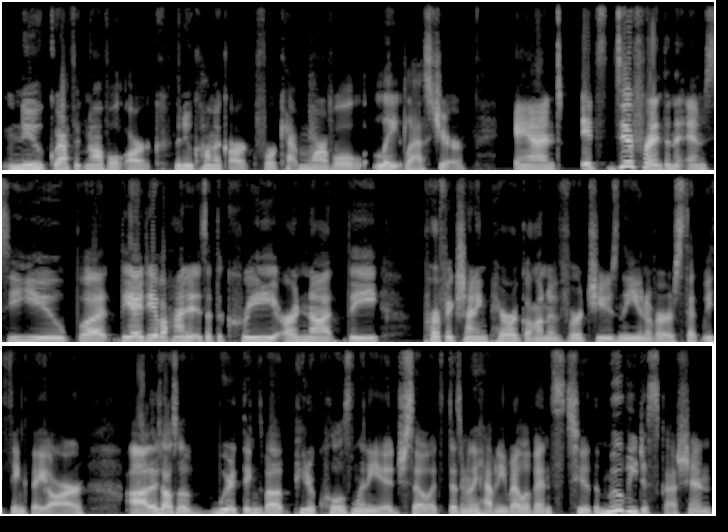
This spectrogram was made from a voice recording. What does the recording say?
new graphic novel arc, the new comic arc for Captain Marvel late last year. And it's different than the MCU, but the idea behind it is that the Kree are not the perfect shining paragon of virtues in the universe that we think they are. Uh, there's also weird things about Peter Quill's lineage, so it doesn't really have any relevance to the movie discussion.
